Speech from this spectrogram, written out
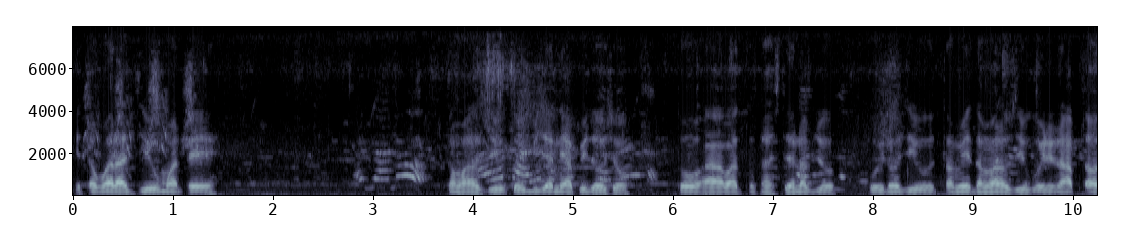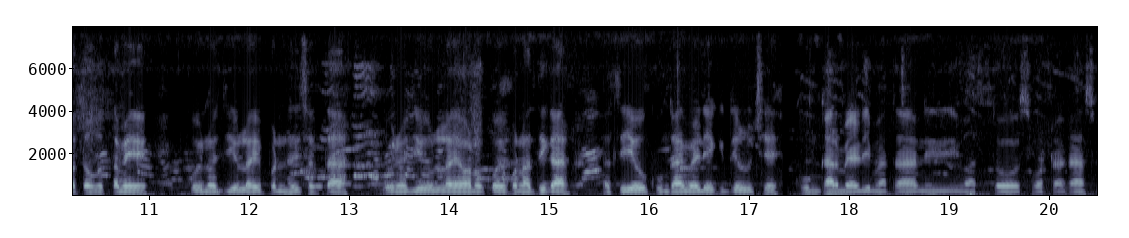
કે તમારા જીવ માટે તમારા જીવ કોઈ બીજાને આપી દો છો, તો આ વાતનું ખાસ ધ્યાન આપજો. કોઈનો જીવ, તમે તમારો જીવ કોઈને આપતા હો, તો તમે કોઈનો જીવ લઈ પણ નથી શકતા. કોઈનો જીવ લેવાનો કોઈ પણ અધિકાર નથી એવું ખૂંખાર મેળીએ કીધેલું છે. ખૂંખાર મેળી માતાની વાત તો સો ટકા સો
